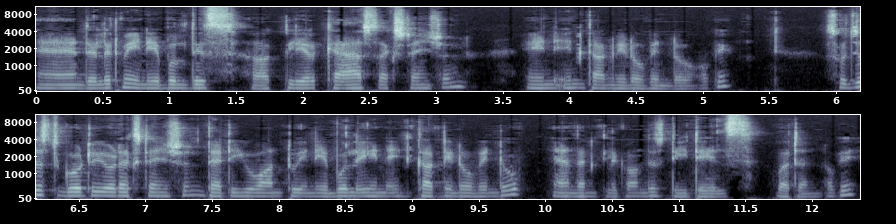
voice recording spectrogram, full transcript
And let me enable this uh, clear cache extension in incognito window okay? So just go to your extension that you want to enable in incognito window and then click on this details button okay?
